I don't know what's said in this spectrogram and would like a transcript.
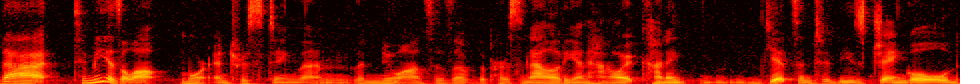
that to me is a lot more interesting than the nuances of the personality and how it kind of gets into these jangled,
